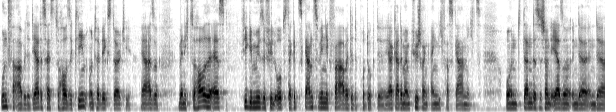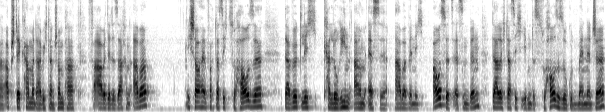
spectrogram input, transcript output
unverarbeitet, ja, das heißt zu Hause clean, unterwegs dirty, ja, also wenn ich zu Hause esse, viel Gemüse, viel Obst, da gibt es ganz wenig verarbeitete Produkte, ja, gerade in meinem Kühlschrank eigentlich fast gar nichts. Und dann, das ist schon eher so in der, in der Absteckkammer, da habe ich dann schon ein paar verarbeitete Sachen. Aber ich schaue einfach, dass ich zu Hause da wirklich kalorienarm esse. Aber wenn ich auswärts essen bin, dadurch, dass ich eben das zu Hause so gut manage,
